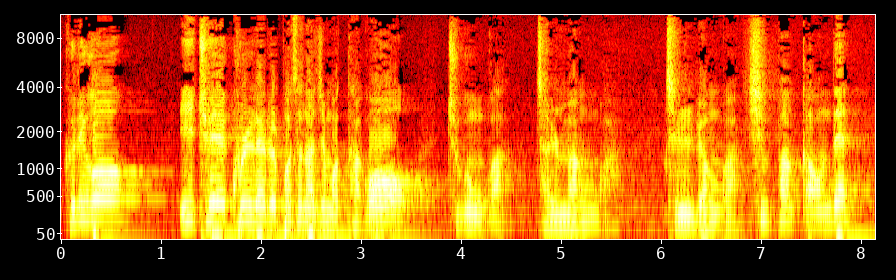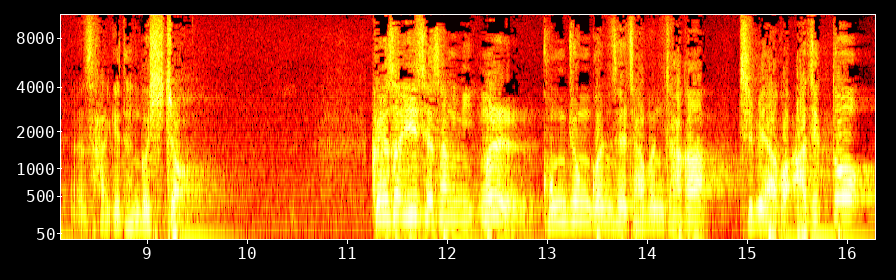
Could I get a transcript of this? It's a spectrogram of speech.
그리고 이 죄의 굴레를 벗어나지 못하고 죽음과 절망과 질병과 심판 가운데 살게 된 것이죠. 그래서 이 세상을 공중 권세 잡은 자가 지배하고 아직도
